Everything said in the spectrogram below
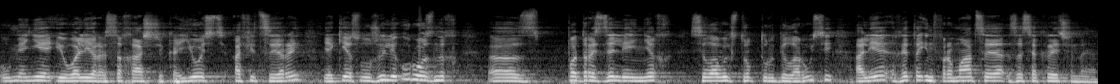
у мяне і валеры сахашчыка ёсць афіцеры, якія служылі ў розных э, падраздзяленнях, сілавых структур беларусі але гэта інфармацыя засякрэчаная.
